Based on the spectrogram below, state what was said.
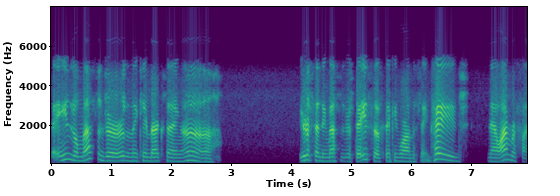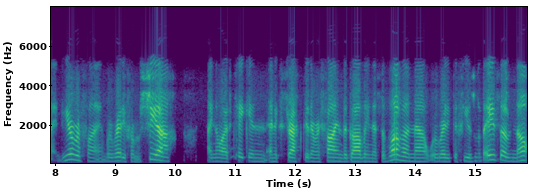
the angel messengers and they came back saying, ah, you're sending messengers to Esav thinking we're on the same page. Now I'm refined. You're refined. We're ready for Mashiach. I know I've taken and extracted and refined the godliness of Lavan. And now we're ready to fuse with Esav. No.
